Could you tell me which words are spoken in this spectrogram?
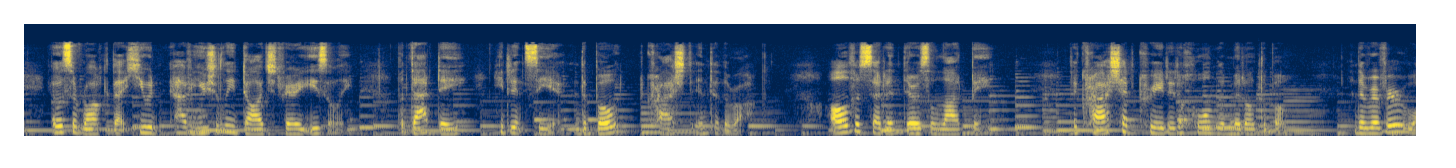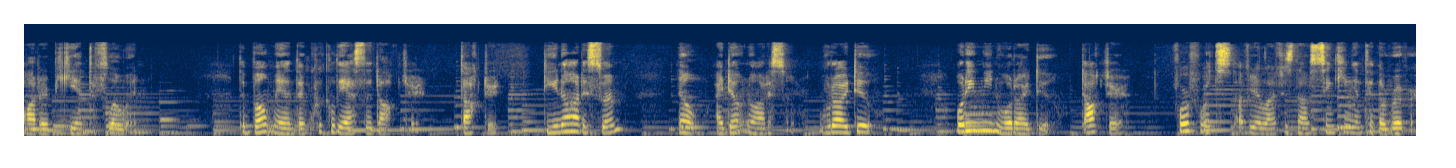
It was a rock that he would have usually dodged very easily, but that day he didn't see it, and the boat crashed into the rock. All of a sudden, there was a loud bang. The crash had created a hole in the middle of the boat, and the river water began to flow in. The boatman then quickly asked the doctor, Doctor, do you know how to swim? No, I don't know how to swim. What do I do? What do you mean, what do I do? Doctor, four fourths of your life is now sinking into the river.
